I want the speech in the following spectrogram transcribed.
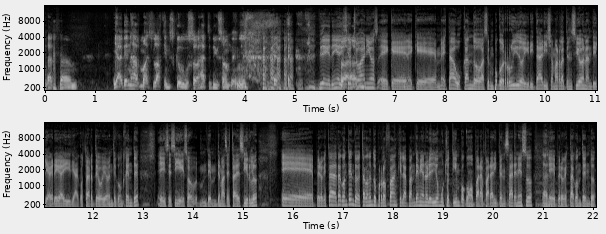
That's um, yeah. I didn't have much luck in school, so I had to do something. you know? Dice que tenía 18 Um, años, eh, que, que estaba buscando hacer un poco de ruido y gritar y llamar la atención. Andy le agrega y acostarte, obviamente, con gente. Eh, dice, sí, eso de, de más está decirlo. Eh, pero que está, está contento, que está contento por los fans, que la pandemia no le dio mucho tiempo como para parar y pensar en eso, eh, pero que está contento.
